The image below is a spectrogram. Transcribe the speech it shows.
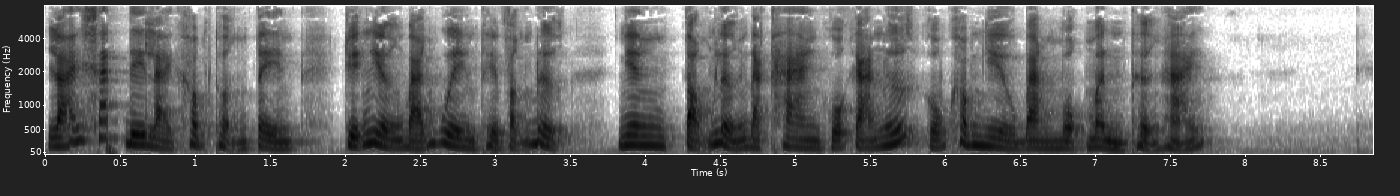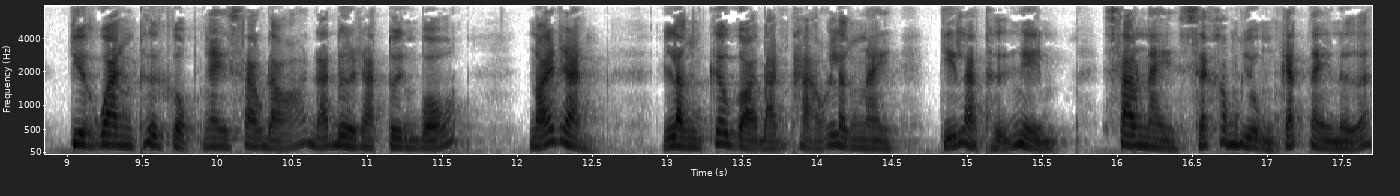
lái sách đi lại không thuận tiện, chuyển nhượng bản quyền thì vẫn được, nhưng tổng lượng đặt hàng của cả nước cũng không nhiều bằng một mình Thượng Hải. Chuyên quan thư cục ngay sau đó đã đưa ra tuyên bố, nói rằng lần kêu gọi bản thảo lần này chỉ là thử nghiệm, sau này sẽ không dùng cách này nữa.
